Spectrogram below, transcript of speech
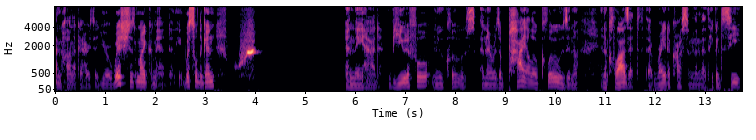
And Hanukkah Harry said, Your wish is my command. And he whistled again. And they had beautiful new clothes. And there was a pile of clothes in a in a closet that right across from them that they could see.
